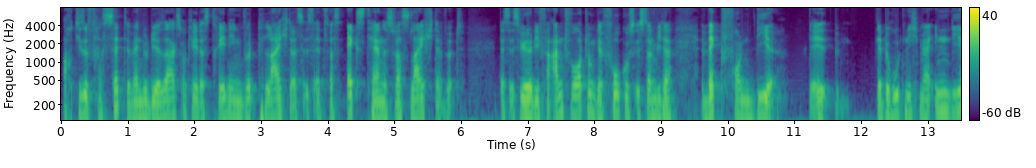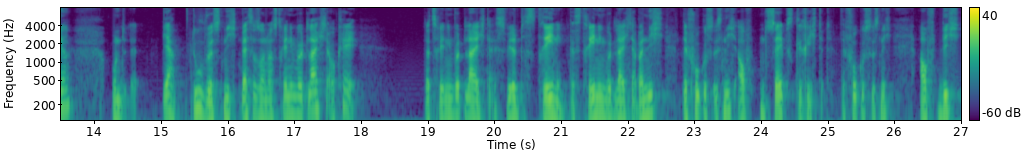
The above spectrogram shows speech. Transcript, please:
auch diese Facette, wenn du dir sagst, okay, das Training wird leichter, es ist etwas Externes, was leichter wird. Das ist wieder die Verantwortung, der Fokus ist dann wieder weg von dir. Der, der beruht nicht mehr in dir und äh, ja, du wirst nicht besser, sondern das Training wird leichter. Okay, das Training wird leichter. Es ist wieder das Training. Das Training wird leichter, aber nicht, der Fokus ist nicht auf uns selbst gerichtet. Der Fokus ist nicht auf dich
